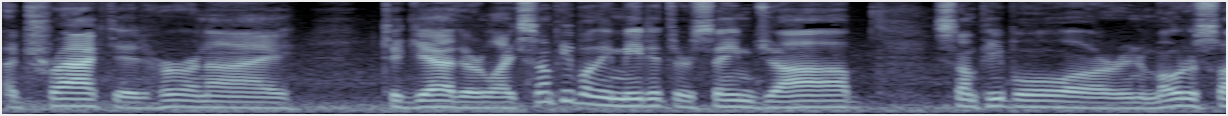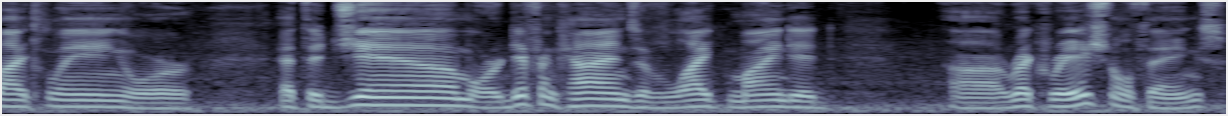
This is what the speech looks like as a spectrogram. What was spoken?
attracted her and I together. Like some people, they meet at their same job. Some people are in motorcycling or at the gym or different kinds of like-minded uh, recreational things.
